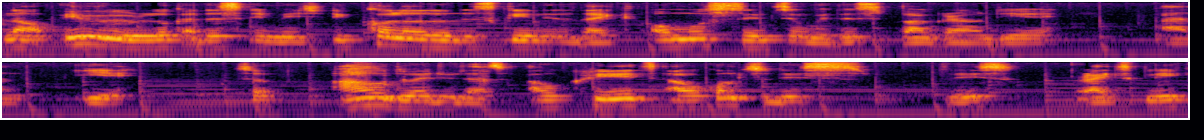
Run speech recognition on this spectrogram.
Now if you look at this image the colors on the skin is like almost same thing with this background here and here. So how do I do that? I'll create I'll come to this place right click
